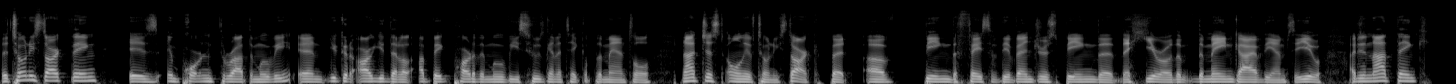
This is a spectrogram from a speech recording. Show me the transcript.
the Tony Stark thing is important throughout the movie, and you could argue that a, big part of the movie is who's going to take up the mantle, not just only of Tony Stark, but of being the face of the Avengers, being the the hero, the the main guy of the MCU. I did not think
